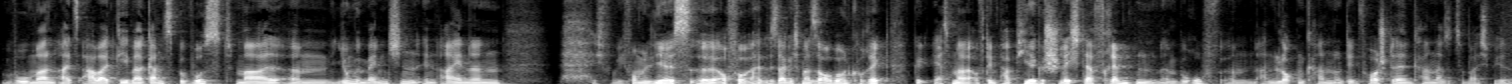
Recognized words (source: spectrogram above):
wo man als Arbeitgeber ganz bewusst mal ähm, junge Menschen in einen ich, wie formuliere es äh, auch, sage ich mal, sauber und korrekt, erstmal auf dem Papier geschlechterfremden ähm, Beruf ähm, anlocken kann und den vorstellen kann. Also zum Beispiel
